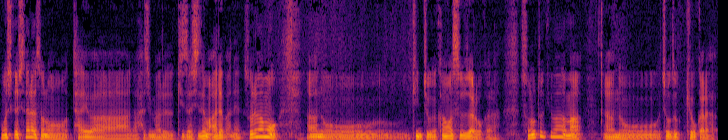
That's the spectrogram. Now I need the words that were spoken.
もしかしたらその対話が始まる兆しでもあればね、それはもう、あの、緊張が緩和するだろうから、その時はまあ、あの、ちょうど今日から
